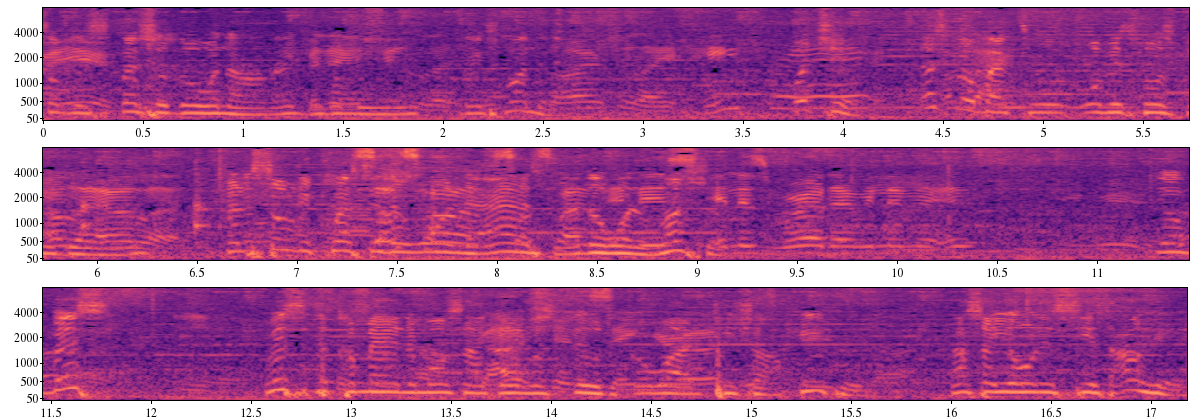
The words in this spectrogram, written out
something here. special going on. Like But gonna be like- next Monday. So like, hey. But yeah, let's I'm go like- back to what we're supposed to be doing. I'm like- Cause there's so many questions I wanted to ask, but I don't want to rush this, in it. this world that we live in, it's weird. Yo, this, this is the command the Most I gave us to to go out and teach our people. That's why you only see us out here.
